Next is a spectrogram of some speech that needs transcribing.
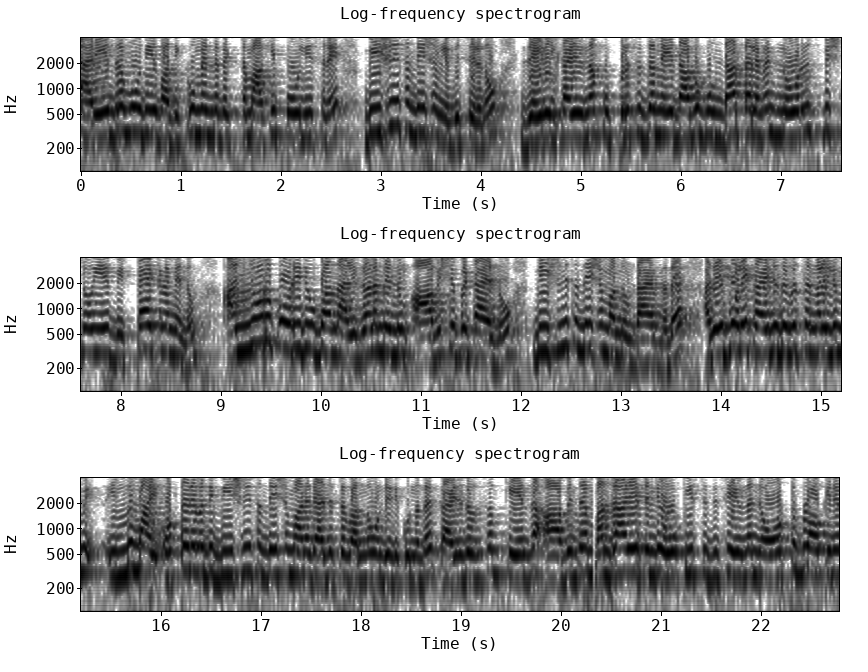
നരേന്ദ്രമോദിയെ വധിക്കുമെന്ന് വ്യക്തമാക്കി പോലീസിന് ഭീഷണി സന്ദേശം ലഭിച്ചിരുന്നു. ജയിലിൽ കഴിയുന്ന കുപ്രസിദ്ധ നേതാവ് ഗുണ്ടാ തലവൻ ലോറൻസ് ബിഷ്ണോയിയെ വിട്ടയക്കണമെന്നും അഞ്ഞൂറ് കോടി രൂപ നൽകണമെന്നും ആവശ്യപ്പെട്ടായിരുന്നു ഭീഷണി സന്ദേശം വന്നുണ്ടായിരുന്നത്. അതേപോലെ കഴിഞ്ഞ ദിവസങ്ങളിലും ഇന്നുമായി ഒട്ടനവധി ഭീഷണി സന്ദേശമാണ് രാജ്യത്ത് വന്നുകൊണ്ടിരിക്കുന്നത്. കഴിഞ്ഞ ദിവസം കേന്ദ്ര ആഭ്യന്തര മന്ത്രാലയത്തിന്റെ ഓഫീസ് സ്ഥിതി ചെയ്യുന്ന നോർത്ത് ബ്ലോക്കിന്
